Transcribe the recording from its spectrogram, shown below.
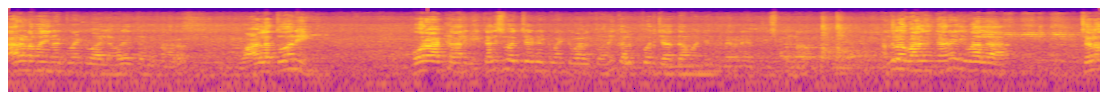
కారణమైనటువంటి వాళ్ళు ఎవరైతే ఉన్నారో వాళ్ళతోని పోరాటానికి కలిసి వచ్చేటటువంటి వాళ్ళతోని కలుపుకొని చేద్దామని చెప్పి నిర్ణయం తీసుకున్నాం. అందులో భాగంగానే ఇవాళ చలో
